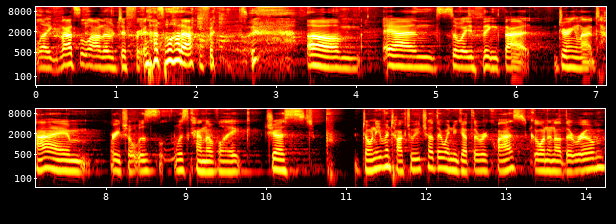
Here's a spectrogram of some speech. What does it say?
Like, that's a lot of different, that's a lot of outfits. Um, and so I think that during that time, Rachel was, was kind of like, just don't even talk to each other when you get the request. Go in another room,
